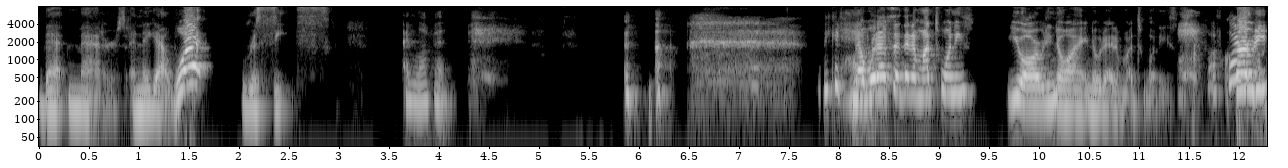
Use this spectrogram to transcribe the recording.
that matters. And they got what? Receipts. I love it. We could have now would i have said that in my 20s you already know I ain't know that in my 20s. Of course. 30,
